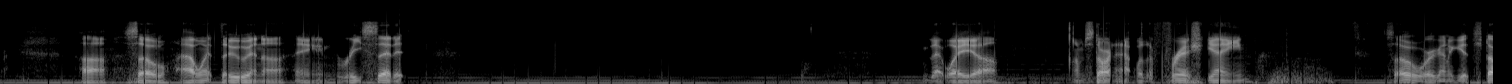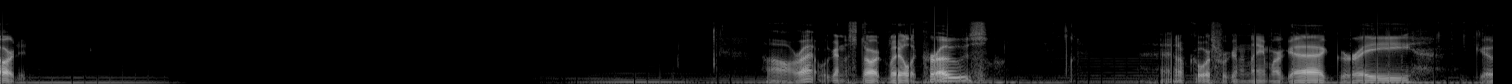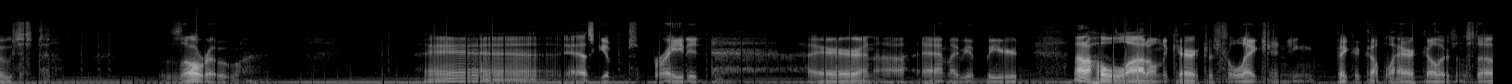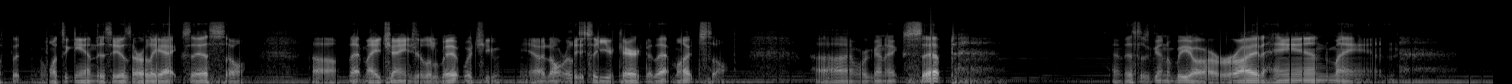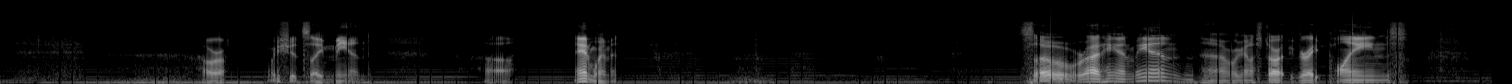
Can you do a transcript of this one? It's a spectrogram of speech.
Uh, so I went through and uh, and reset it. That way, uh, I'm starting out with a fresh game. So we're going to get started. All right, we're going to start Veil of Crows. And of course, we're going to name our guy Gray Ghost Zorro. And yeah, let's give him some braided hair and uh, yeah, maybe a beard. Not a whole lot on the character selection. You can pick a couple of hair colors and stuff, but once again, this is early access, so uh, that may change a little bit, which you you know don't really see your character that much, so. Uh, we're going to accept. And this is going to be our right hand man. Or we should say men. Uh, and women. So, right hand men, uh, we're going to start the Great Plains.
